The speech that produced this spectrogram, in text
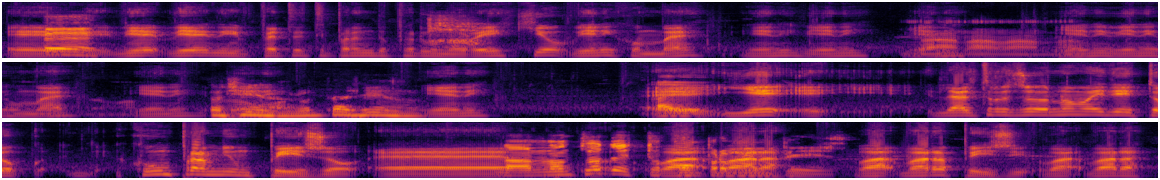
eh, vie- vieni, aspetta, ti prendo per un orecchio. Vieni con me. Vieni, vieni. vieni. No, no, no, no. Vieni, vieni con me. Vieni. Tacino, vieni. Eh, eh, l'altro giorno mi hai detto comprami un peso. eh, No, non ti ho detto va- comprami un guarda, peso. va- Guarda pesi, va- guarda,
